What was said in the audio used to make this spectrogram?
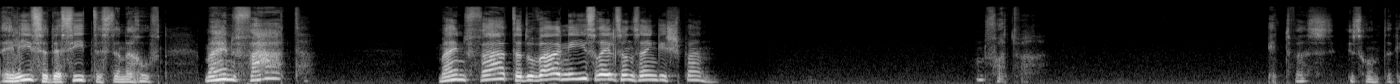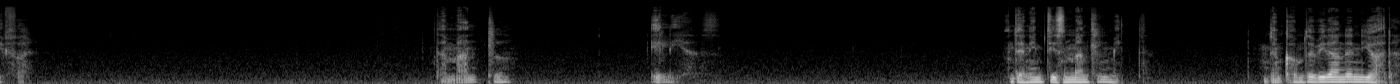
Der Elisa, der sieht es, und er ruft, mein Vater, mein Vater, du Wagen Israels und sein Gespann und fort war er. Etwas ist runtergefallen. Der Mantel Elias. Und er nimmt diesen Mantel mit. Und dann kommt er wieder an den Jordan.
